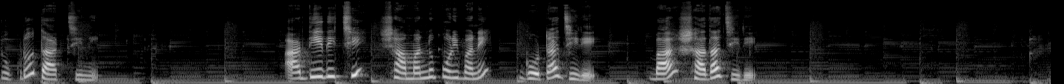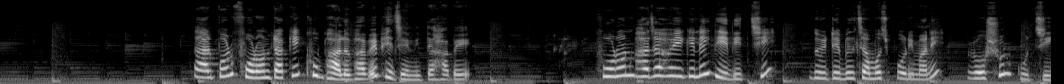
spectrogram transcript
টুকরো দারচিনি। আর দিয়ে দিচ্ছি সামান্য পরিমাণে গোটা জিরে বা সাদা জিরে। তারপর ফোড়নটাকে খুব ভালোভাবে ভেজে নিতে হবে। ফোড়ন ভাজা হয়ে গেলেই দিয়ে দিচ্ছি দুই টেবিল চামচ পরিমাণে রসুন কুচি।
